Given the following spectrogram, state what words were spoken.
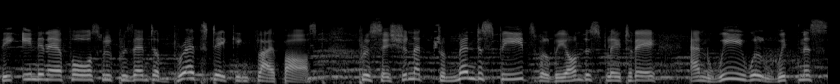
The Indian Air Force will present a breathtaking fly past. Precision at tremendous speeds will be on display today, and we will witness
